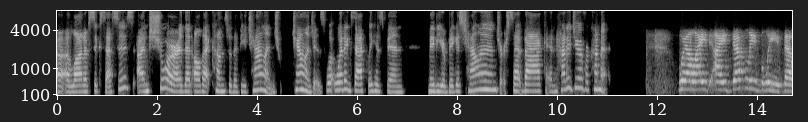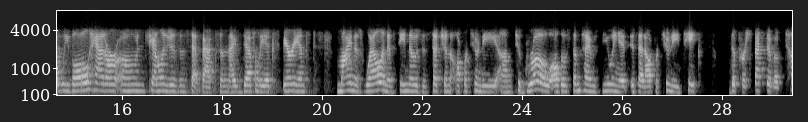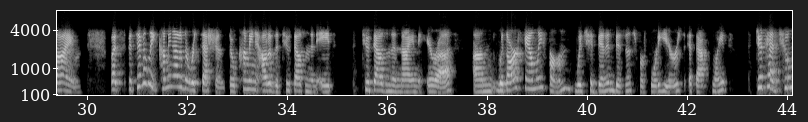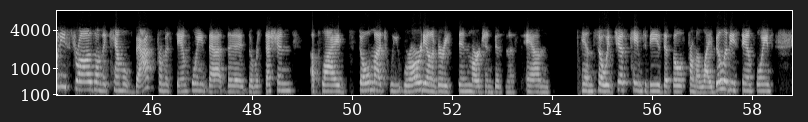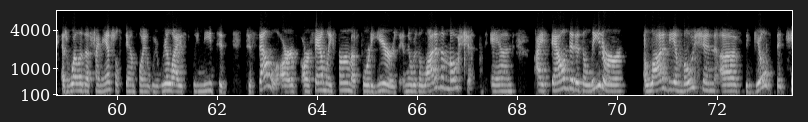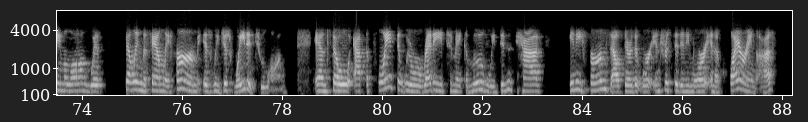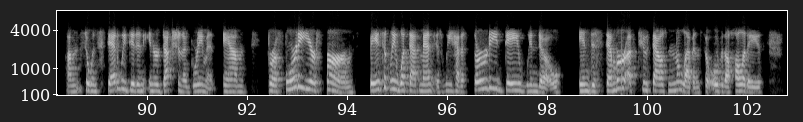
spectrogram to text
a, a, lot of successes. I'm sure that all that comes with a few challenge challenges. What what exactly has been maybe your biggest challenge or setback, and how did you overcome it? Well, I, I definitely believe that we've all had our own challenges and setbacks, and I've definitely experienced mine as well and have seen those as such an opportunity um, to grow, although sometimes viewing it as that opportunity takes the perspective of time. But specifically coming out of the recession, so coming out of the 2008 2009 era, um, with our family firm, which had been in business for 40 years at that point, just had too many straws on the camel's back from a standpoint that the, the recession applied so much. We were already on a very thin margin business. And, and so it just came to be that both from a liability standpoint as well as a financial standpoint, we realized we need to, to sell our, our family firm of 40 years. And there was a lot of emotion. And I found that as a leader, a lot of the emotion of the guilt that came along with selling the family firm is we just waited too long. And so at the point that we were ready to make a move, we didn't have any firms out there that were interested anymore in acquiring us. Um, so instead, we did an introduction agreement. And for a 40 year firm, basically what that meant is we had a 30 day window in December of 2011, so over the holidays,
